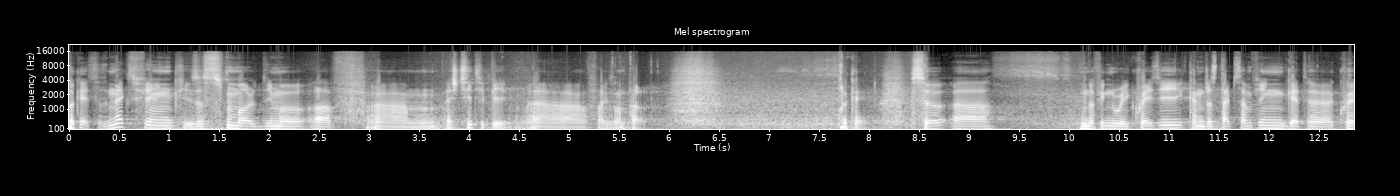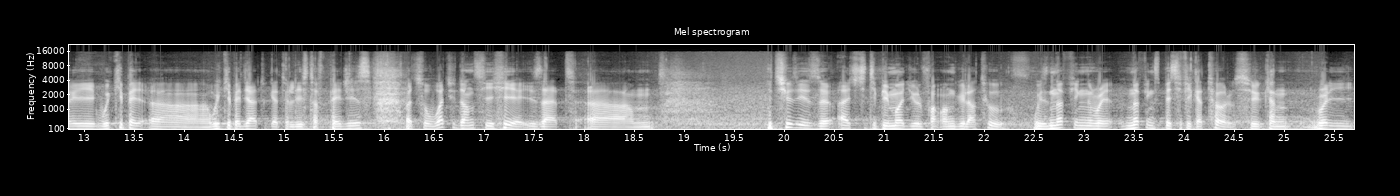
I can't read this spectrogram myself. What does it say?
Okay, so the next thing is a small demo of um, HTTP, uh, for example. Okay, so uh, nothing really crazy. Can just type something, get a query Wikipedia, uh, Wikipedia to get a list of pages. But so what you don't see here is that um, it uses the HTTP module from Angular 2 with nothing, nothing specific at all. So you can really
